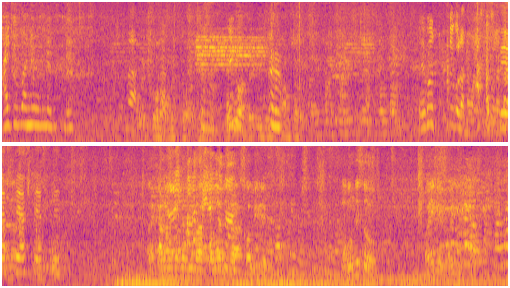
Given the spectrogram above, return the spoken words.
হাই তো বানিয়ে নিয়ে প্লিজ এগো এগুলো দাও আস্তে আস্তে আস্তে আস্তে লবণ হয়ে হয়ে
